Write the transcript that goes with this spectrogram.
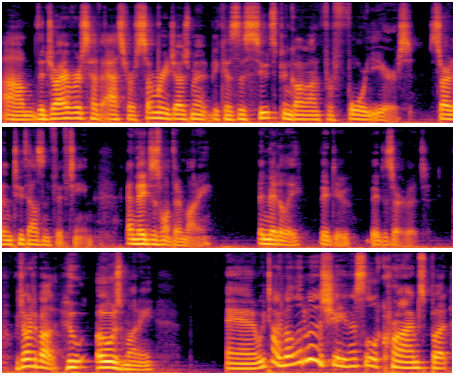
Um, the drivers have asked for a summary judgment because this suit's been going on for four years, started in 2015, and they just want their money. Admittedly, they do. They deserve it. We talked about who owes money, and we talked about a little bit of shadiness, little crimes, but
